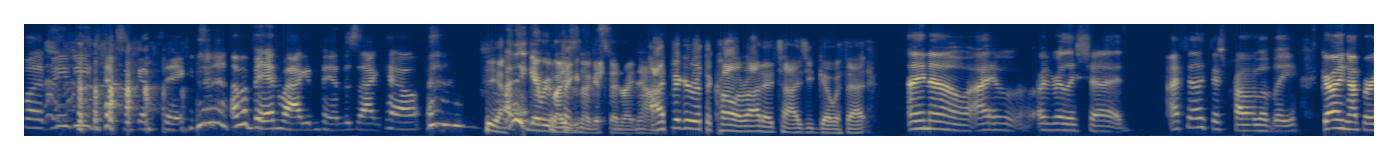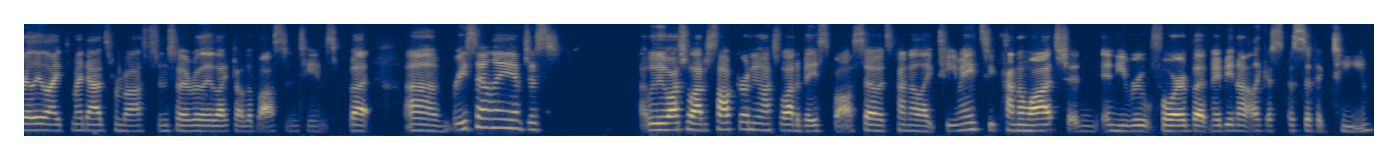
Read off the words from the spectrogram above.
but maybe that's a good thing. I'm a bandwagon fan. Does that count? Yeah, I think everybody's a Nuggets fan right now. I figure with the Colorado ties, you'd go with that. I know. I I really should. I feel like there's probably growing up. I really liked my dad's from Boston, so I really liked all the Boston teams. But um, recently, I've just we watch a lot of soccer and we watch a lot of baseball. So it's kind of like teammates you kind of watch and and you root for, but maybe not like a specific team.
